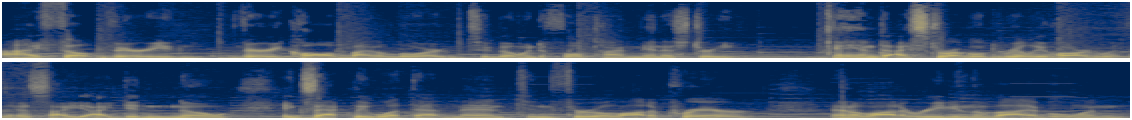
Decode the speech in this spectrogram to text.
I felt very, very called by the Lord to go into full time ministry. And I struggled really hard with this. I, I, didn't know exactly what that meant. And through a lot of prayer and a lot of reading the Bible and,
